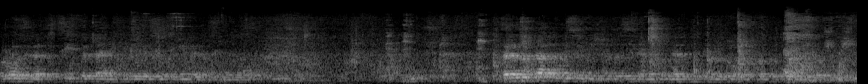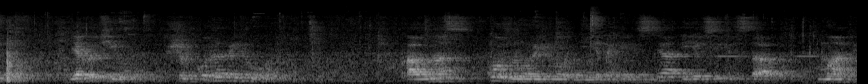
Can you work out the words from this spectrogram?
розгляд цих питань, які були сьогодні винесені на за результатами сьогоднішнього засідання підготовлено протокол. Я хотів, щоб кожен регіон, а у нас в кожному регіоні є такі місця і є всі підстави мати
